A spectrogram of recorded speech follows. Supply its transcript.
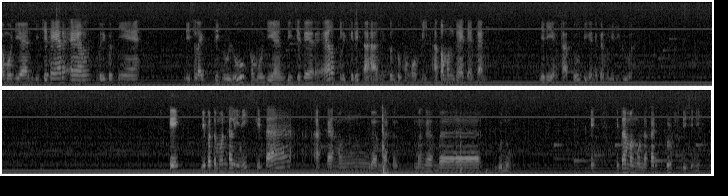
kemudian di CTRL berikutnya. Diseleksi dulu kemudian di CTRL klik kiri tahan itu untuk mengcopy atau menggandakan. Jadi yang satu digandakan menjadi dua. Oke di pertemuan kali ini kita akan menggambar menggambar gunung. Oke kita menggunakan curve di sini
